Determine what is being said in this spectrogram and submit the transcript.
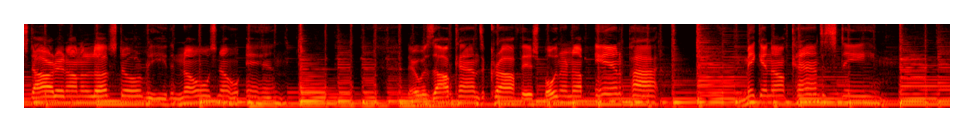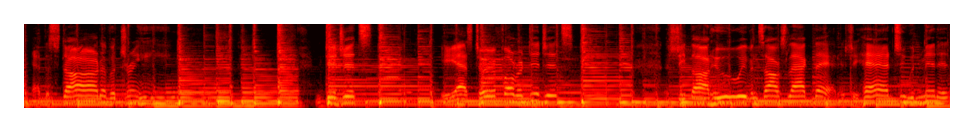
started on a love story that knows no end. There was all kinds of crawfish boiling up in a pot, making all kinds of steam at the start of a dream. Digits, he asked her for her digits. She thought, who even talks like that if she had to admit it?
